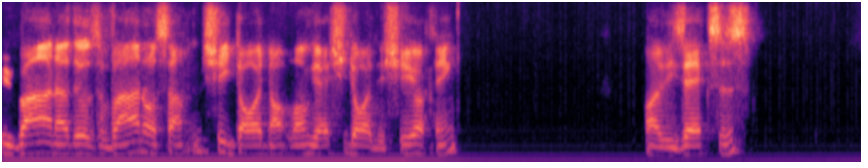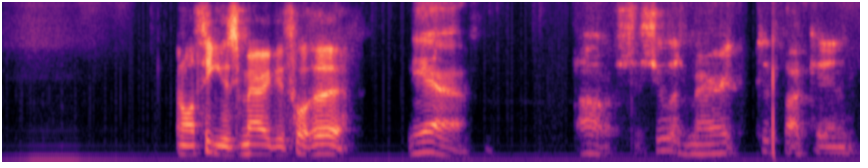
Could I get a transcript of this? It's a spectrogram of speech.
Ivana, there was Ivana or something. She died not long ago. She died this year, I think. One of his exes. and I think he was married before her. Yeah. Oh, she, she was married to fucking.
